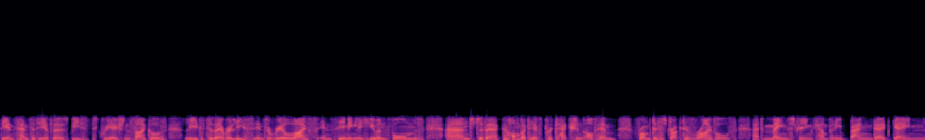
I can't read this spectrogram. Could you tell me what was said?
The intensity of those beasts' creation cycles leads to their release into real life in seemingly human form and to their combative protection of him from destructive rivals at mainstream company Bang Dead Games.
